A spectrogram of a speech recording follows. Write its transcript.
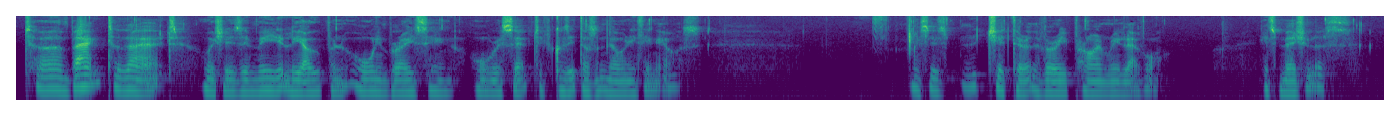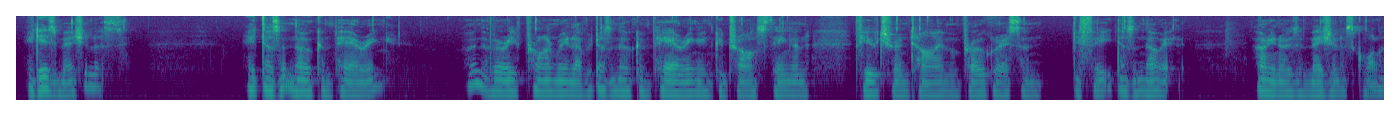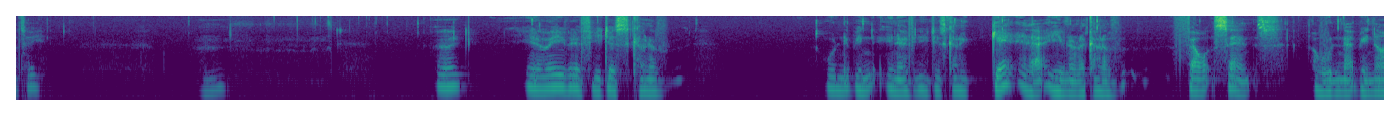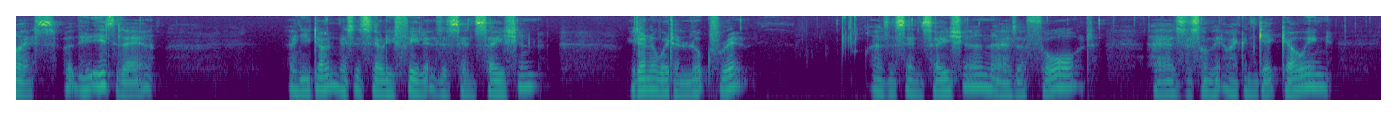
turn back to that which is immediately open, all embracing, all receptive, because it doesn't know anything else. This is chitta at the very primary level. It's measureless. It is measureless. It doesn't know comparing. At the very primary level, it doesn't know comparing and contrasting and future and time and progress and defeat. It doesn't know it. only knows a measureless quality. Mm. Uh, you know, even if you just kind of wouldn't it be, you know, if you just kind of get that even on a kind of felt sense, or wouldn't that be nice? But it is there, and you don't necessarily feel it as a sensation. You don't know where to look for it as a sensation, as a thought, as something I can get going,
